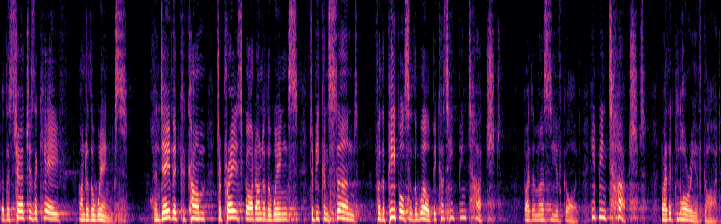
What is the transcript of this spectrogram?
but the church is a cave under the wings. And David could come to praise God under the wings, to be concerned for the peoples of the world, because he'd been touched by the mercy of God. He'd been touched by the glory of God.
